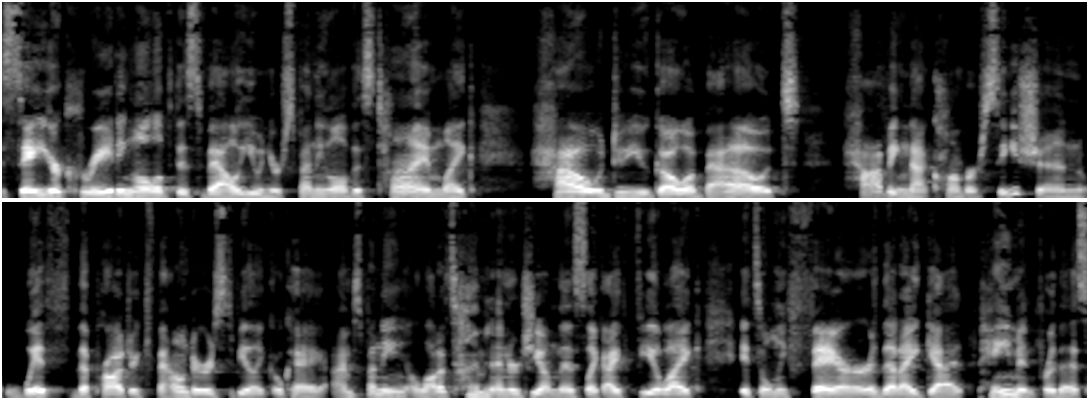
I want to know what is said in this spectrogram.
say you're creating all of this value and you're spending all this time like how do you go about having that conversation with the project founders to be like, okay, I'm spending a lot of time and energy on this. Like, I feel like it's only fair that I get payment for this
